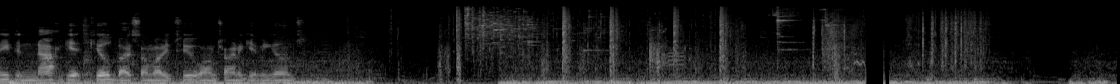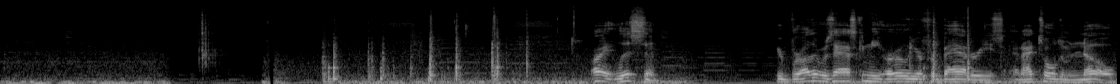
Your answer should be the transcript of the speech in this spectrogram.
I need to not get killed by somebody too while I'm trying to get me guns. Alright, listen. Your brother was asking me earlier for batteries, and I told him no.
